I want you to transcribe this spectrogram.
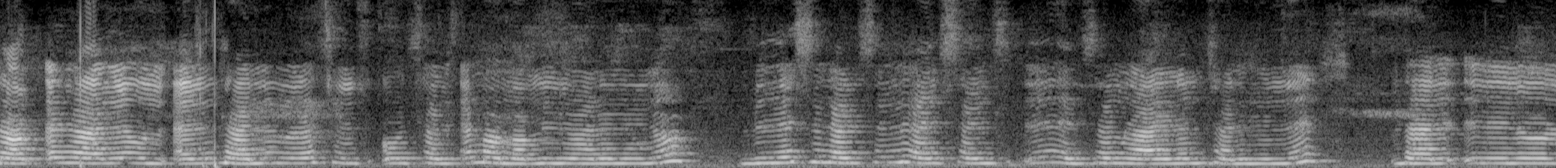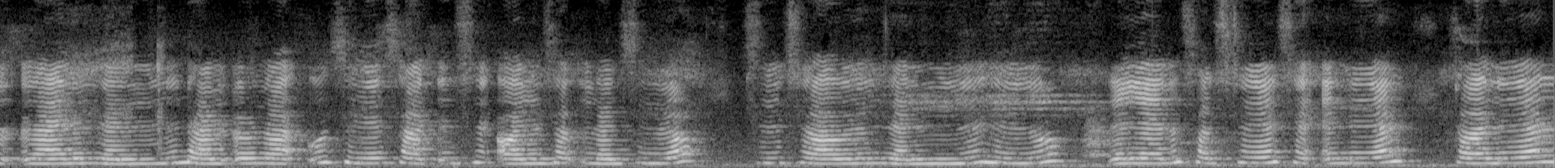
డాక్టర్ గారే ఉంటాను దాన్ని కూడా చేసుకోవచ్చు అంటే మా మమ్మీ ద్వారా నేను బిఎస్సీ నర్సింగ్ లైఫ్ సైన్స్కి ఎగ్జామ్ రాయడం జరిగింది దానికి నేను రాయడం జరిగింది దాంట్లో నాకు సిఎస్ఆర్టీసీ కాలేజ్ ఆఫ్ నర్సింగ్లో సీట్స్ రావడం జరిగింది నేను వెళ్ళాను first year second year third year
